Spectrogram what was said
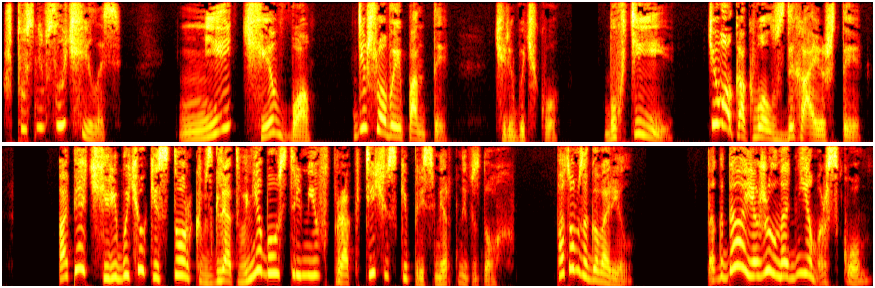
Что с ним случилось? Ничего. Дешевые понты. Черебычку. Бухти! Чего как вол вздыхаешь ты? Опять черебычок исторг взгляд в небо устремив практически присмертный вздох. Потом заговорил. Тогда я жил на дне морском,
